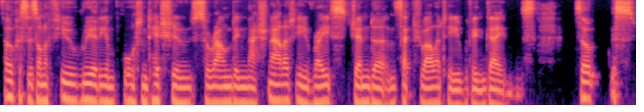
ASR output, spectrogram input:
focuses on a few really important issues surrounding nationality, race, gender, and sexuality within games. So this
